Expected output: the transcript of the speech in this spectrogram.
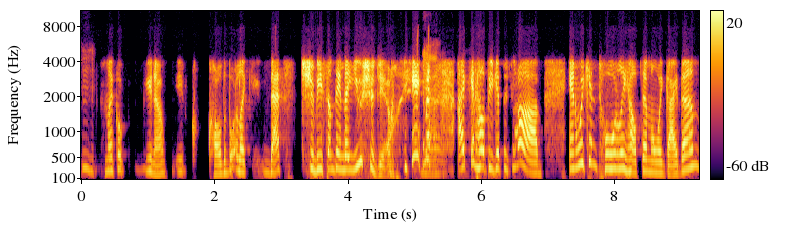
I'm like, you know, you call the board. Like that should be something that you should do. you know? Yeah. I can help you get the job, and we can totally help them and we guide them.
